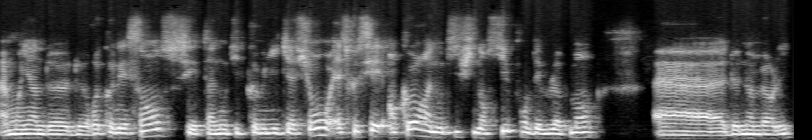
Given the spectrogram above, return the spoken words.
un moyen de, reconnaissance? C'est un outil de communication? Est-ce que c'est encore un outil financier pour le développement euh, de Numberly?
